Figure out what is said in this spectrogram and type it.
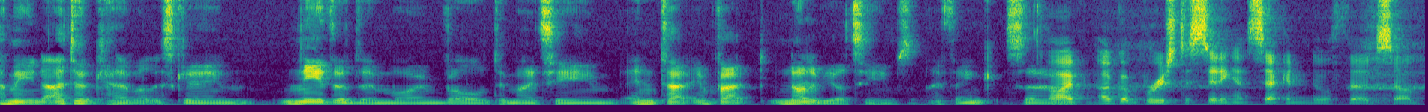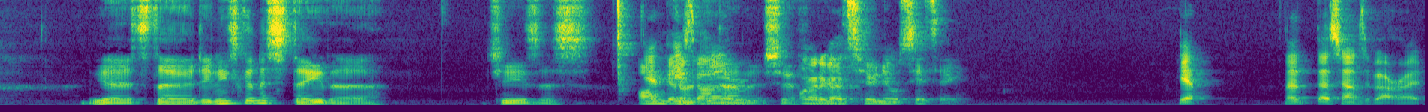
I mean, I don't care about this game. Neither of them are involved in my team. In, ta- in fact, none of your teams, I think. So Oh, I've, I've got Brewster sitting at second or third sub. yeah, it's third, and he's gonna stay there. Jesus. I'm going to go. I'm going to go two 0 City. Yep. That, that sounds about right.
